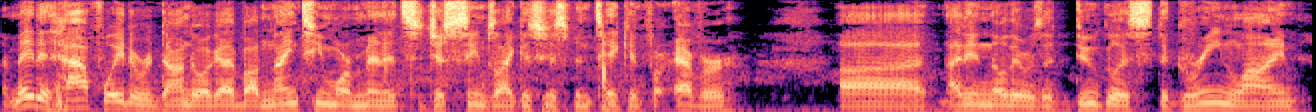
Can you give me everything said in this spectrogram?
I made it halfway to Redondo. I got about 19 more minutes. It just seems like it's just been taking forever. Uh, I didn't know there was a Douglas, the Green Line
